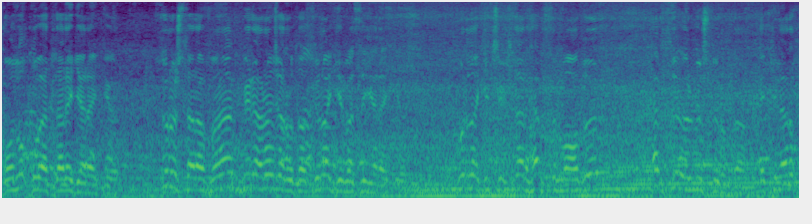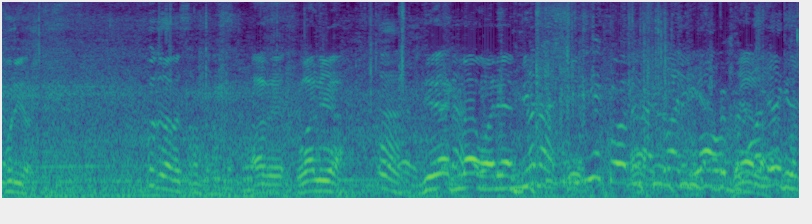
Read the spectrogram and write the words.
kolluk kuvvetleri gerekiyor. Suruç tarafının bir an önce rotasyona girmesi gerekiyor. Buradaki çiftçiler hepsi mağdur, hepsi ölmüş durumda. Ekinleri kuruyor. Budur abi sıkıntımız. Abi valiye. Direkt ben valiye bir Valiye gideceğiz.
